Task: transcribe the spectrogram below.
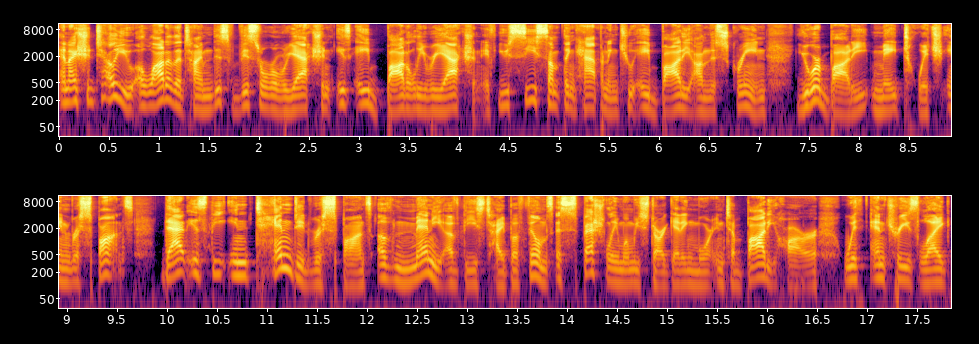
And I should tell you, a lot of the time, this visceral reaction is a bodily reaction. If you see something happening to a body on the screen, your body may twitch in response. That is the intended response of many of these type of films, especially when we start getting more into body horror with entries like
